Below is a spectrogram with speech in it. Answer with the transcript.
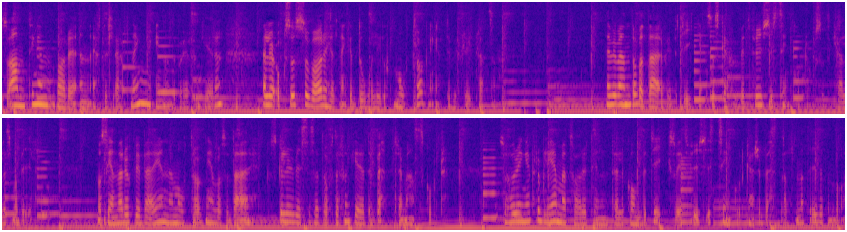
Så antingen var det en eftersläpning innan det började fungera eller också så var det helt enkelt dålig mottagning ute vid flygplatsen. När vi ändå var där vid butiken så skaffade vi ett fysiskt simkort också till Kalles mobil. Och senare uppe i bergen när mottagningen var sådär skulle det visa sig att det ofta fungerade bättre med hans kort. Så har du inga problem med att ta dig till en telekombutik så är ett fysiskt simkort kanske bästa alternativet ändå.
